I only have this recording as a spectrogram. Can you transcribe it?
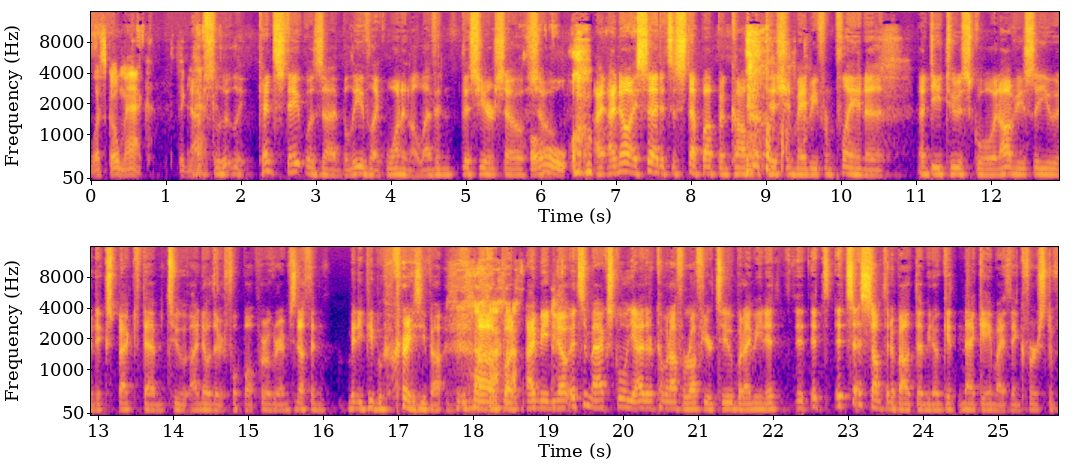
let's go mac Big Mac. Absolutely. Kent State was, I believe, like one and eleven this year. So, so oh I, I know I said it's a step up in competition, maybe from playing a a D two school, and obviously you would expect them to. I know their football program's nothing many people go crazy about, uh, but I mean, you know, it's a MAC school. Yeah, they're coming off a rough year too, but I mean, it it it, it says something about them. You know, getting that game. I think first of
